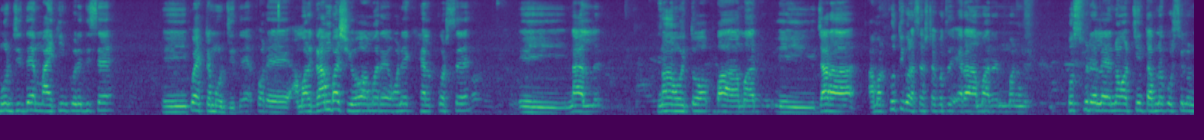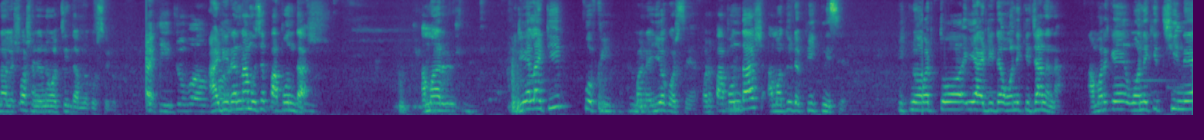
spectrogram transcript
মসজিদে মাইকিং করে দিছে এই কয়েকটা মসজিদে। পরে আমার গ্রামবাসীও আমার অনেক হেল্প করছে। এই না না হয়তো বা আমার এই যারা আমার ক্ষতি করার চেষ্টা করছে এরা আমার মানে হসপিটালে নেওয়ার চিন্তা ভাবনা করছিল নাহলে শ্মশানে নেওয়ার চিন্তা ভাবনা করছিল। আইডিটার নাম হচ্ছে পাপন দাস। আমার রিয়েল আইটির কপি মানে ইয়ে করছে। পরে পাপন দাস আমার দুইটা পিক নিছে। পিক নেওয়ার তো এই আইডিটা অনেকে জানে না। আমাকে অনেকে চিনে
